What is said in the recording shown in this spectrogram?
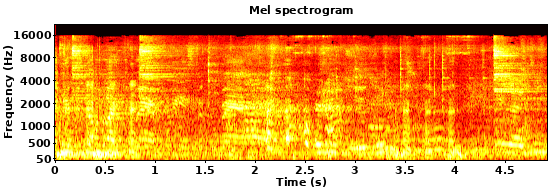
And if you don't like the band, please to the band. Il a dit,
